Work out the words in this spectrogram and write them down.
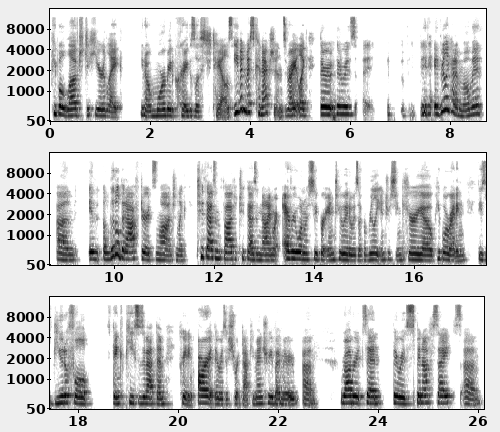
people loved to hear like, you know, morbid Craigslist tales, even misconnections, right? Like there, there was, it, it really had a moment, um, a little bit after its launch in like 2005 to 2009 where everyone was super into it it was like a really interesting curio people were writing these beautiful think pieces about them creating art there was a short documentary by mary um, Robertson. There was spin-off sites, um,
